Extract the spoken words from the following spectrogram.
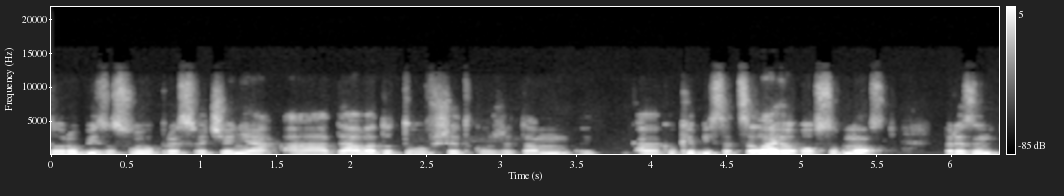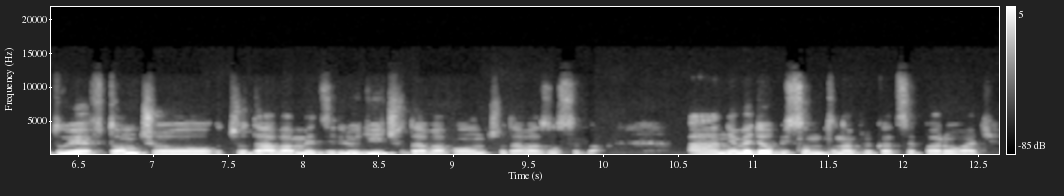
to robí zo svojho presvedčenia a dáva do toho všetko, že tam ako keby sa celá jeho osobnosť prezentuje v tom, čo, čo dáva medzi ľudí, čo dáva von, čo dáva zo seba. A nevedel by som to napríklad separovať.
